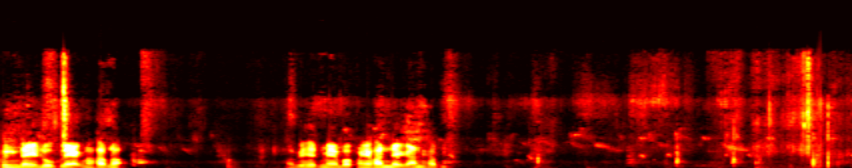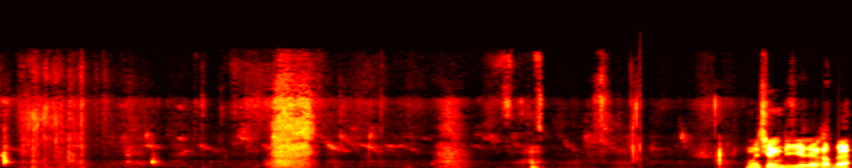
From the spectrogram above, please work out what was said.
เพิ่งได้ลูกแรกนะครับเนาะเอาไปเฮ็ดแม่บอกแม่พันธุ์ได้กันครับเมื่อเชิงดีเลยครับเด้อ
